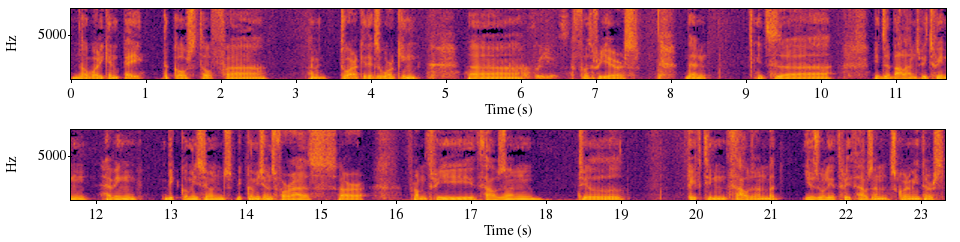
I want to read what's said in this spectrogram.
Nobody can pay the cost of. Uh, I mean, two architects working uh, For years. for three years. Then it's uh, it's a balance between having big commissions. Big commissions for us are from three thousand till fifteen thousand, but usually three thousand square meters.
